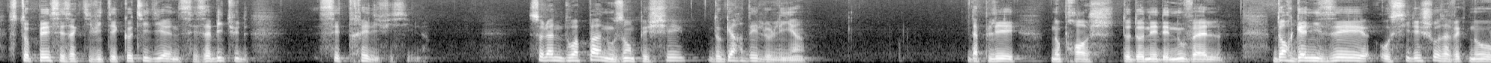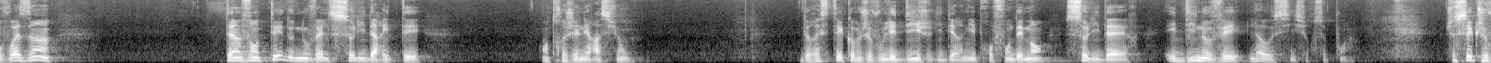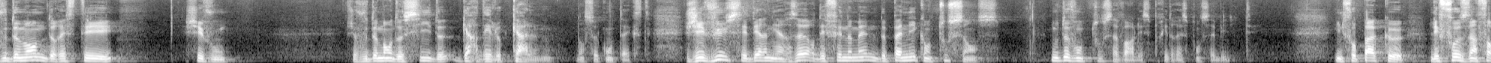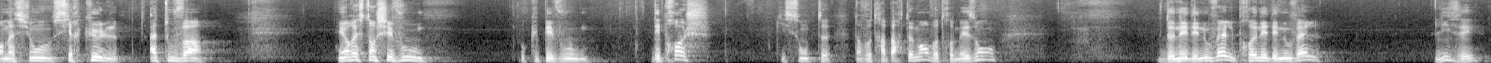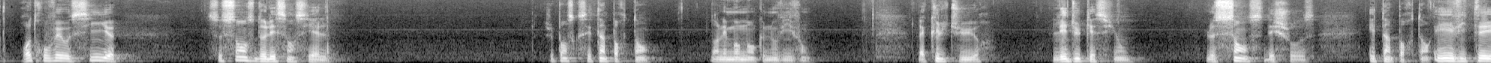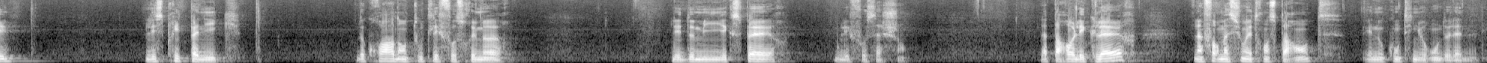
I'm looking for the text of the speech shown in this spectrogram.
stopper ses activités quotidiennes, ses habitudes. C'est très difficile. Cela ne doit pas nous empêcher de garder le lien, d'appeler nos proches, de donner des nouvelles, d'organiser aussi les choses avec nos voisins, d'inventer de nouvelles solidarités entre générations, de rester, comme je vous l'ai dit jeudi dernier, profondément solidaires et d'innover là aussi sur ce point. Je sais que je vous demande de rester chez vous. Je vous demande aussi de garder le calme dans ce contexte. J'ai vu ces dernières heures des phénomènes de panique en tous sens. Nous devons tous avoir l'esprit de responsabilité. Il ne faut pas que les fausses informations circulent à tout va. Et en restant chez vous, occupez-vous des proches qui sont dans votre appartement, votre maison. Donnez des nouvelles, prenez des nouvelles, lisez, retrouvez aussi ce sens de l'essentiel. Je pense que c'est important dans les moments que nous vivons. La culture, l'éducation, le sens des choses est important. Et éviter l'esprit de panique, de croire dans toutes les fausses rumeurs, les demi-experts ou les faux sachants. La parole est claire, l'information est transparente et nous continuerons de la donner.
